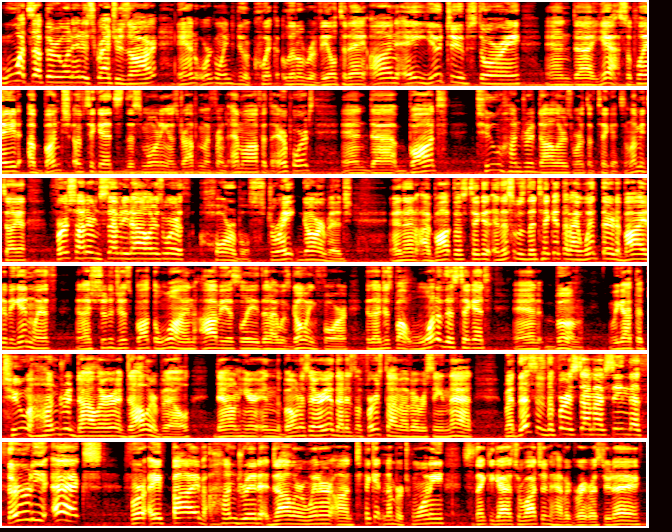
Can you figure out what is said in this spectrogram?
What's up everyone, it is Scratcher Czar, and we're going to do a quick little reveal today on a YouTube story. And uh, yeah, so played a bunch of tickets this morning. I was dropping my friend Emma off at the airport and uh, bought $200 worth of tickets. And let me tell you, first $170 worth, horrible, straight garbage. And then I bought this ticket, and this was the ticket that I went there to buy to begin with. And I should have just bought the one, obviously, that I was going for. Because I just bought one of this ticket, and boom. We got the $200 bill down here in the bonus area. That is the first time I've ever seen that. But this is the first time I've seen the 30X for a $500 winner on ticket number 20. So thank you guys for watching. Have a great rest of your day.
